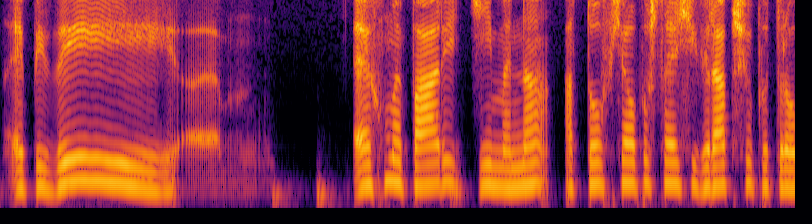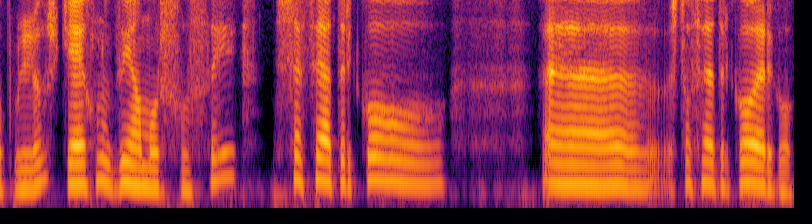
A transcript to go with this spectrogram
επειδή ε, έχουμε πάρει κείμενα ατόφια όπως τα έχει γράψει ο Πετρόπουλος και έχουν διαμορφωθεί σε θεατρικό ε, στο θεατρικό έργο.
